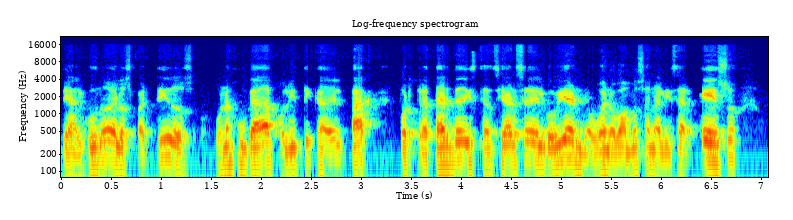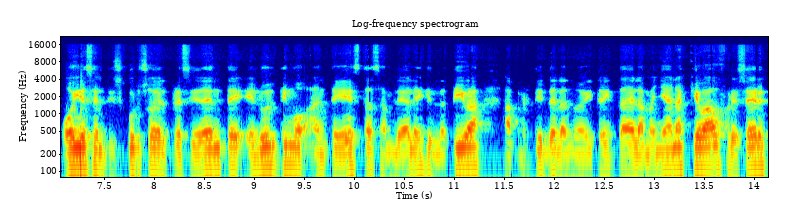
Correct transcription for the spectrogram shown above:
de alguno de los partidos, una jugada política del PAC por tratar de distanciarse del gobierno? Bueno, vamos a analizar eso. Hoy es el discurso del presidente, el último ante esta Asamblea Legislativa a partir de las 9 y 30 de la mañana. ¿Qué va a ofrecer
